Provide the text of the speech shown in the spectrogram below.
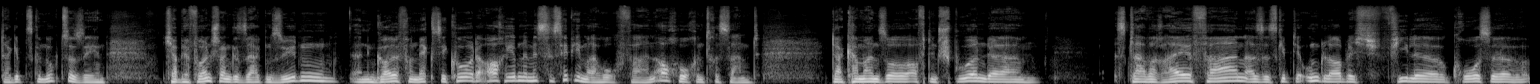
da gibt es genug zu sehen. Ich habe ja vorhin schon gesagt, im Süden, einen Golf von Mexiko oder auch eben den Mississippi mal hochfahren, auch hochinteressant. Da kann man so auf den Spuren der Sklaverei fahren. Also es gibt ja unglaublich viele große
